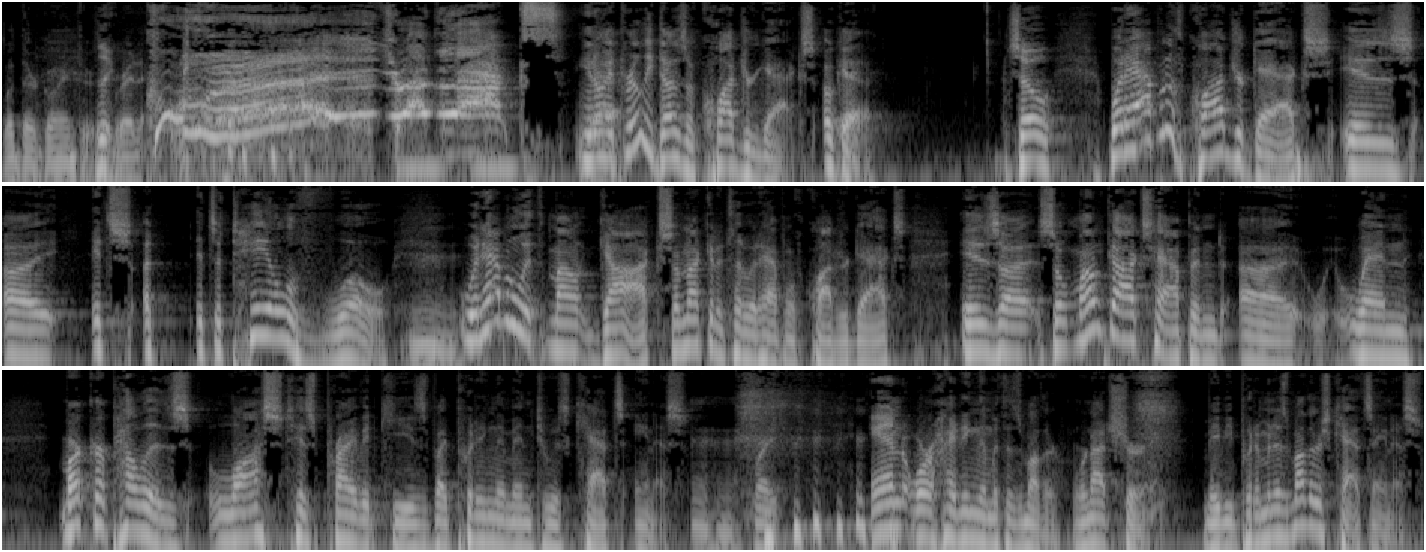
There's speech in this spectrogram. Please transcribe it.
what they're going through. right? QuadrigaCX. You know, Yeah. it really does a QuadrigaCX. Okay. Yeah. So what happened with QuadrigaCX is uh, it's a it's a tale of woe. What happened with Mount Gox? I'm not going to tell you what happened with QuadrigaCX. Is uh, so Mount Gox happened uh, when Mark Karpelès lost his private keys by putting them into his cat's anus, right, and or hiding them with his mother. We're not sure. Maybe put them in his mother's cat's anus.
